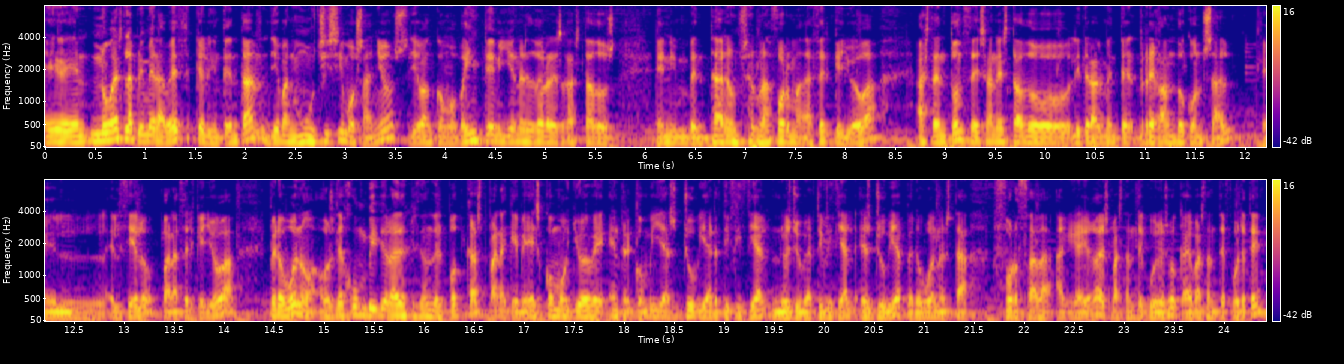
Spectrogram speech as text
Eh, no es la primera vez que lo intentan, llevan muchísimos años, llevan como 20 millones de dólares gastados en inventar una forma de hacer que llueva. Hasta entonces han estado literalmente regando con sal el, cielo para hacer que llueva. Pero bueno, os dejo un vídeo en la descripción del podcast para que veáis cómo llueve, entre comillas, lluvia artificial. No es lluvia artificial, es lluvia, pero bueno, está forzada a que caiga. Es bastante curioso, cae bastante fuerte.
